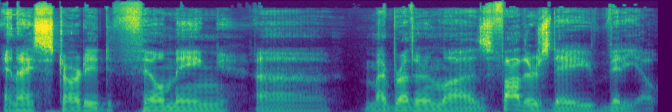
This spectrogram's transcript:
and I started filming uh, my brother in law's Father's Day video.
